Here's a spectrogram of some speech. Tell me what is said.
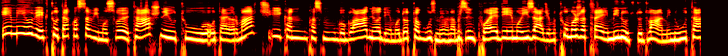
I mi uvijek to tako stavimo u svojoj tašni u, tu, u taj ormarč i kad, kad smo go gladni odemo do tog, uzmemo na brzin, pojedemo i izađemo. Tu možda traje minut do dva minuta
